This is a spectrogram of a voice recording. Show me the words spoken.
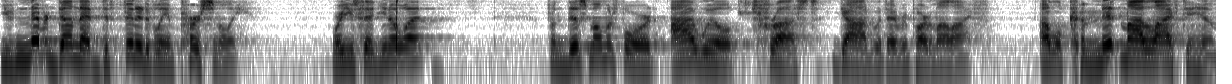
You've never done that definitively and personally, where you said, you know what? From this moment forward, I will trust God with every part of my life. I will commit my life to Him.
